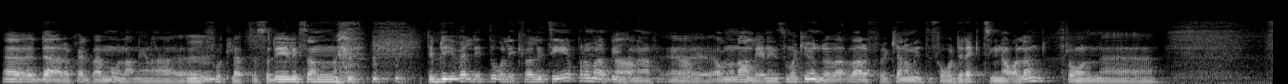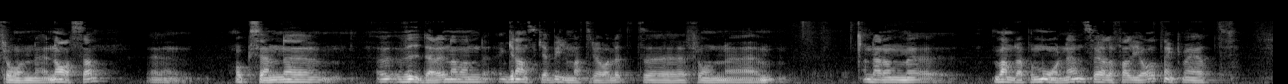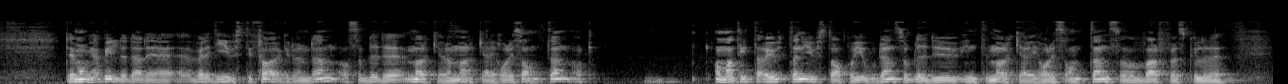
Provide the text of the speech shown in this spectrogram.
eh, Där själva månlandningarna eh, Mm. fortlöpte. Så det är liksom Det blir väldigt dålig kvalitet på de här bilderna Ja, ja. eh, Av någon anledning. Så man kan undra var- varför kan de inte få direktsignalen från eh, Från NASA. Eh, och sen eh, vidare när man granskar bildmaterialet eh, från eh, När de eh, vandrar på månen så i alla fall jag tänker mig att det är många bilder där det är väldigt ljust i förgrunden och så blir det mörkare och mörkare i horisonten. Och om man tittar ut en ljusdag på jorden så blir det ju inte mörkare i horisonten. Så varför skulle det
